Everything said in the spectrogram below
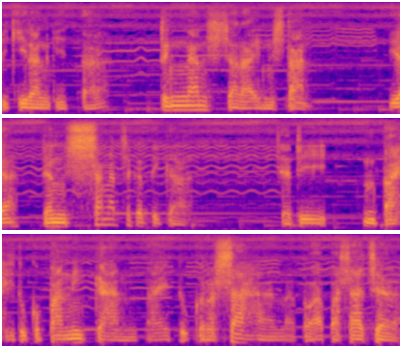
pikiran kita dengan secara instan ya dan sangat seketika jadi entah itu kepanikan, entah itu keresahan atau apa saja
